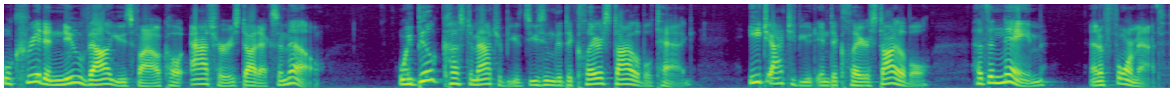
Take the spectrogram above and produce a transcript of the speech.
We'll create a new values file called attrs.xml. We build custom attributes using the declare styleable tag. Each attribute in declare styleable has a name and a format.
